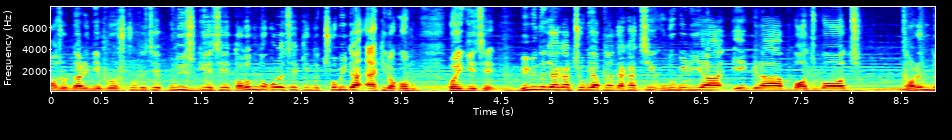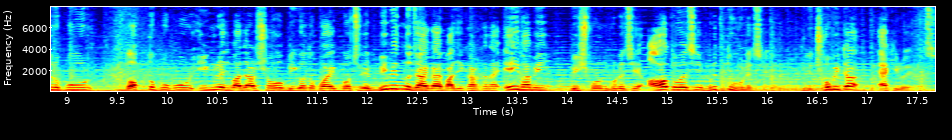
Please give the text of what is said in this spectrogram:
নজরদারি নিয়ে প্রশ্ন উঠেছে, পুলিশ গিয়েছে, তদন্ত করেছে, কিন্তু ছবিটা একই রকম হয়ে গিয়েছে। বিভিন্ন জায়গার ছবি আপনার দেখাচ্ছি, উলুবেড়িয়া এগরা বজবজ নরেন্দ্রপুর, দত্তপুকুর, ইংরেজ বাজার সহ বিগত কয়েক বছরে বিভিন্ন জায়গায় বাজি কারখানায় এইভাবেই বিস্ফোরণ ঘটেছে, আহত হয়েছে, মৃত্যু ঘটেছে। কিন্তু ছবিটা একই রয়ে গেছে।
